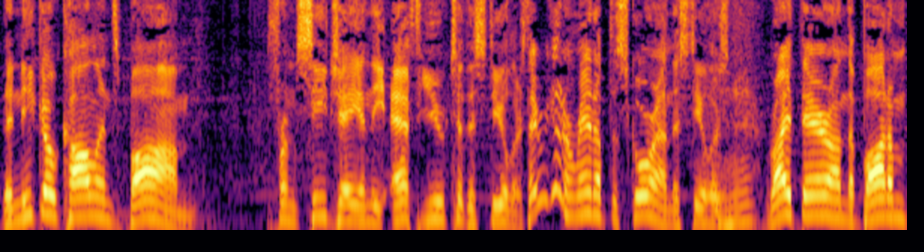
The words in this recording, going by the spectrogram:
The Nico Collins bomb from CJ in the FU to the Steelers. They were going to ran up the score on the Steelers mm-hmm. right there on the bottom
